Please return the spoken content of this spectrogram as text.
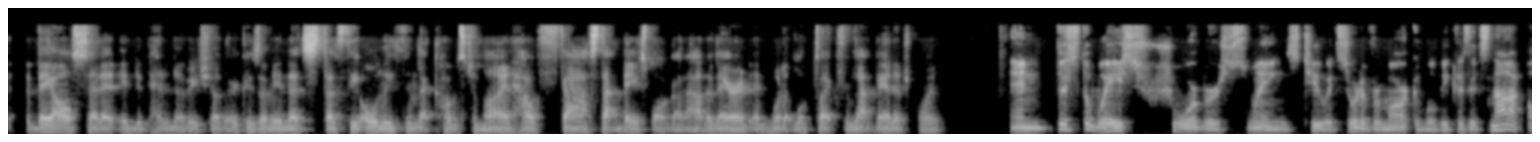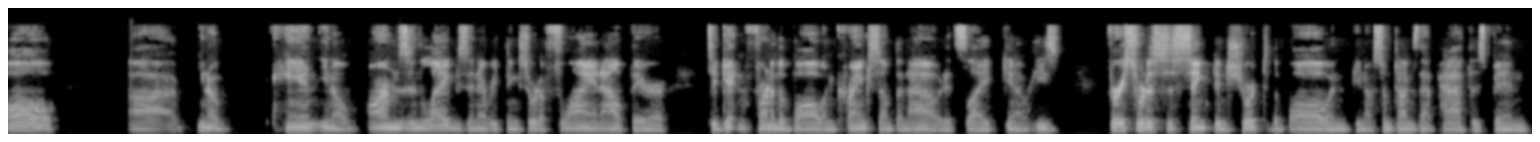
yeah. they all said it independent of each other. Cause I mean, that's, that's the only thing that comes to mind, how fast that baseball got out of there and, and what it looked like from that vantage point and just the way Schwarber swings too, it's sort of remarkable because it's not all, uh, you know, hand, you know, arms and legs and everything sort of flying out there to get in front of the ball and crank something out. It's like, you know, he's very sort of succinct and short to the ball. And, you know, sometimes that path has been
